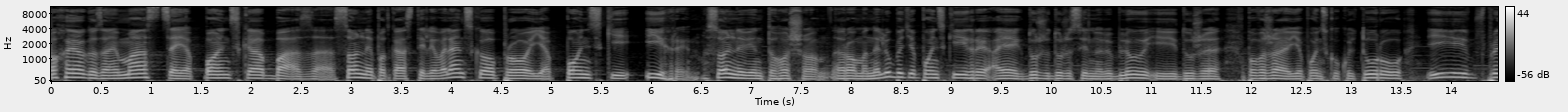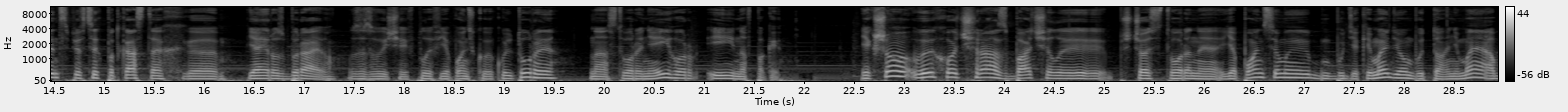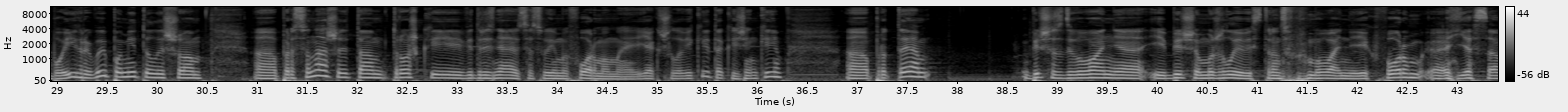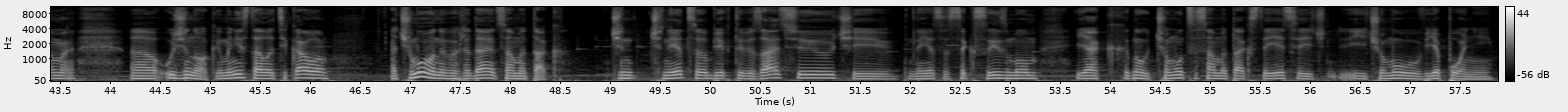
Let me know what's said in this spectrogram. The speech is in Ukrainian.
Охайо гозаймас це японська база. Сольний подкаст Іллі Валянського про японські ігри. Сольний він того, що Рома не любить японські ігри, а я їх дуже-дуже сильно люблю і дуже поважаю японську культуру. І, в принципі, в цих подкастах е, я і розбираю зазвичай вплив японської культури на створення ігор і навпаки. Якщо ви хоч раз бачили щось створене японцями, будь-який медіум, будь то аніме або ігри, ви помітили, що персонажі там трошки відрізняються своїми формами, як чоловіки, так і жінки. Проте більше здивування і більше можливість трансформування їх форм е, є саме у жінок. І мені стало цікаво, а чому вони виглядають саме так? Чи чи не є це об'єктивізацією, чи не є це сексизмом? Як, ну, Чому це саме так стається і, і чому в Японії?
